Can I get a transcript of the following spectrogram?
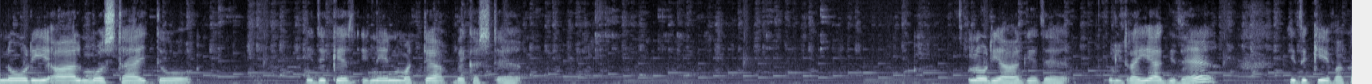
ನೋಡಿ ಆಲ್ಮೋಸ್ಟ್ ಆಯಿತು. ಇದಕ್ಕೆ ಇನ್ನೇನು ಮೊಟ್ಟೆ ಹಾಕ್ಬೇಕಷ್ಟೆ. ನೋಡಿ, ಆಗಿದೆ. ಫುಲ್ ಡ್ರೈ ಆಗಿದೆ. ಇದಕ್ಕೆ ಇವಾಗ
